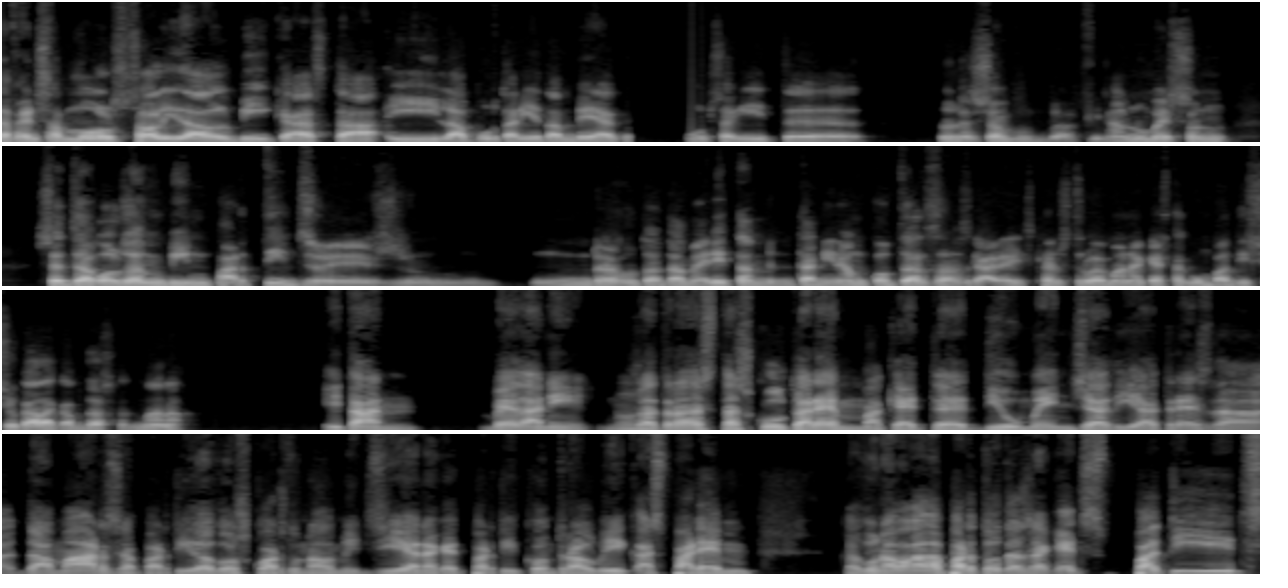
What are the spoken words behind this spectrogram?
defensa molt sòlida el Vic està, i la porteria també ha aconseguit eh, doncs això, al final només són 16 gols en 20 partits. És un, un resultat de mèrit tenint en compte els desgavells que ens trobem en aquesta competició cada cap de setmana. I tant. Bé, Dani, nosaltres t'escoltarem aquest eh, diumenge, dia 3 de, de març, a partir de dos quarts d'una al migdia, en aquest partit contra el Vic. Esperem que d'una vegada per totes aquests petits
